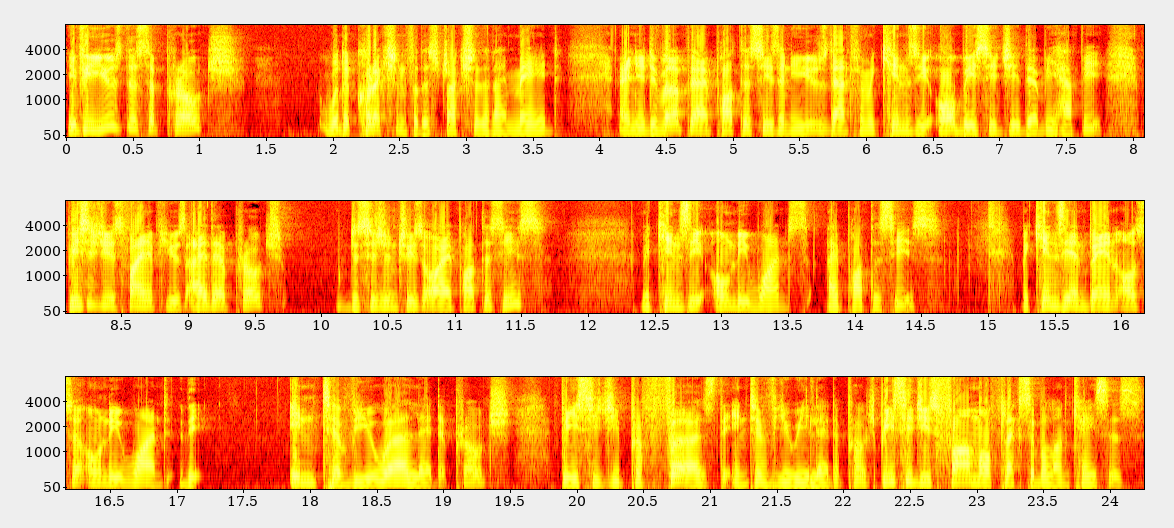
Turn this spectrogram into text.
If you use this approach with a correction for the structure that I made, and you develop your hypotheses and you use that for McKinsey or BCG, they'll be happy. BCG is fine if you use either approach, decision trees or hypotheses. McKinsey only wants hypotheses. McKinsey and Bain also only want the interviewer led approach. BCG prefers the interviewee led approach. BCG is far more flexible on cases.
